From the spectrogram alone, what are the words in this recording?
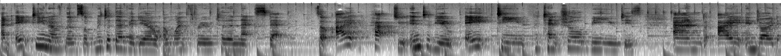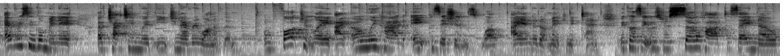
and 18 of them submitted their video and went through to the next step. So I had to interview 18 potential beauties and I enjoyed every single minute of chatting with each and every one of them. Unfortunately, I only had eight positions. Well, I ended up making it 10 because it was just so hard to say no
